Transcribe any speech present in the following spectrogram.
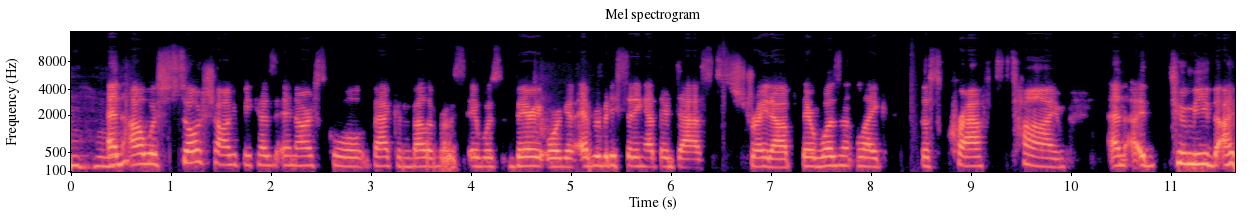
Mm-hmm. And I was so shocked because in our school back in Belarus, it was very organ. Everybody sitting at their desks straight up. There wasn't like this craft time and I, to me I,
